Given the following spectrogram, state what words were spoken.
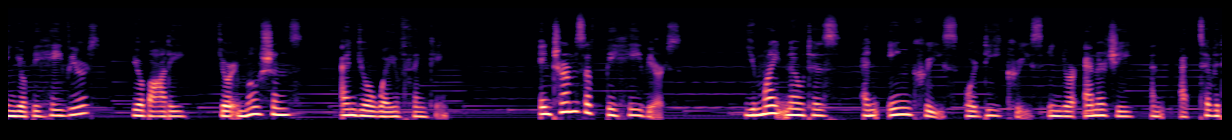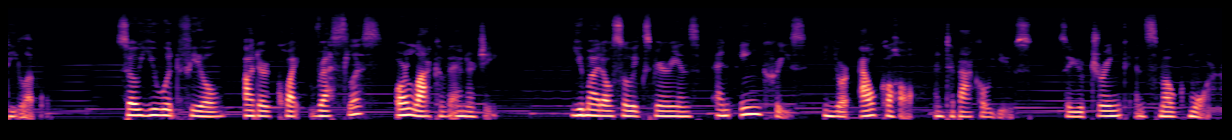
in your behaviors, your body, your emotions, and your way of thinking. In terms of behaviors, you might notice an increase or decrease in your energy and activity level. So you would feel either quite restless or lack of energy. You might also experience an increase in your alcohol and tobacco use, so you drink and smoke more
